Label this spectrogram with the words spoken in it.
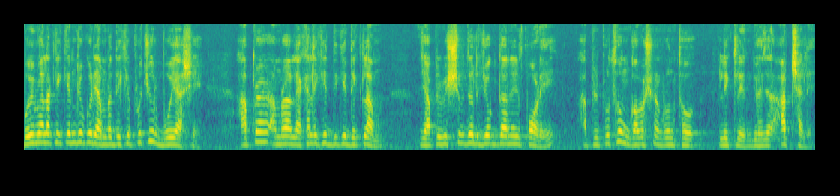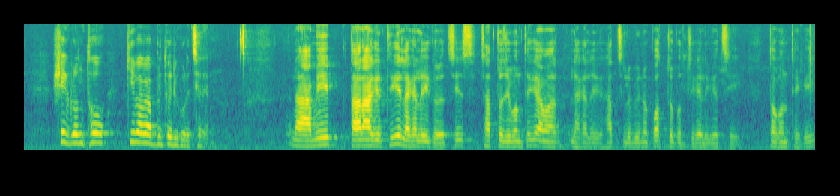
বইমেলাকে কেন্দ্র করে আমরা দেখি প্রচুর বই আসে। আপনার, আমরা লেখালেখির দিকে দেখলাম যে আপনি বিশ্ববিদ্যালয়ে যোগদানের পরে আপনি প্রথম গবেষণা গ্রন্থ লিখলেন দু হাজার আট সালে। সেই গ্রন্থ কীভাবে আপনি তৈরি করেছিলেন? না, আমি তার আগের থেকে লেখালেখি করেছি। ছাত্র জীবন থেকে আমার লেখালেখি হাত ছিল বিভিন্ন পত্র পত্রিকা লিখেছি তখন থেকেই।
